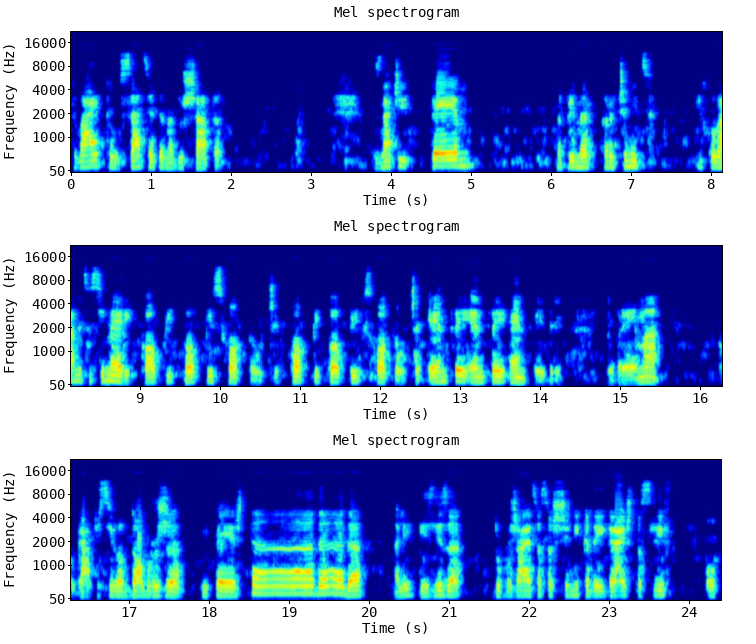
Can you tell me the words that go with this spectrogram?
това е пулсацията на душата. Значи, пеем, например, ръченица и холандеца си мери. Копи, копи, схотълче. Копи, копи, схотълче. Ентрей, ентрей, ентрей. Добре, ема, когато си в Добружа и пееш да, да, да, нали, излиза доброжанеца с шеника да играе щастлив от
